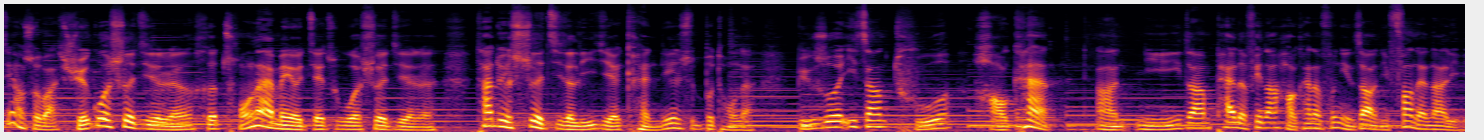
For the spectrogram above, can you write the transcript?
这样说吧，学过设计的人和从来没有接触过设计的人，他对设计的理解肯定是不同的。比如说一张图好看。啊，你一张拍的非常好看的风景照，你放在那里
